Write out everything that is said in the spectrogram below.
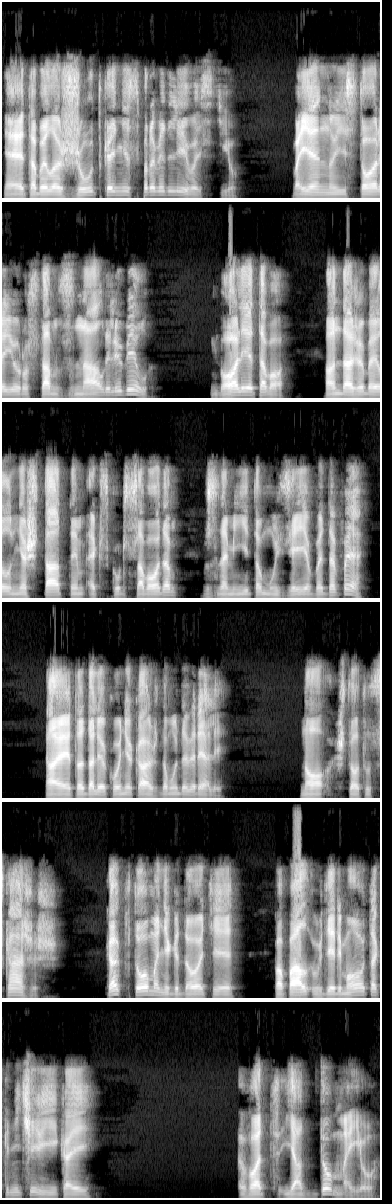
Это было жуткой несправедливостью. Военную историю Рустам знал и любил. Более того, он даже был нештатным экскурсоводом в знаменитом музее ВДВ, а это далеко не каждому доверяли. Но что тут скажешь? Как в том анекдоте «попал в дерьмо, так не чирикай». Вот я думаю,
